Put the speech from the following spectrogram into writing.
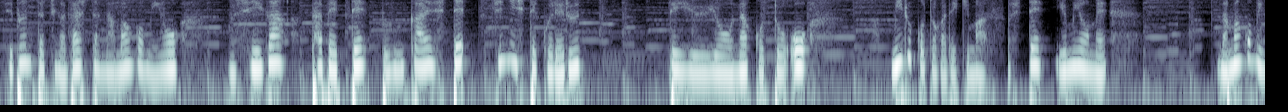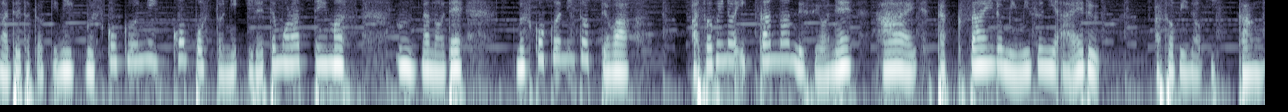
自分たちが出した生ゴミを虫が食べて分解して土にしてくれるっていうようなことを見ることができます。そして弓嫁、生ゴミが出た時に息子くんにコンポストに入れてもらっています。うん。なので、息子くんにとっては遊びの一環なんですよね。はい。たくさんいるミミズに会える遊びの一環。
